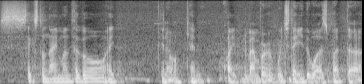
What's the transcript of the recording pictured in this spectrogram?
six to nine months ago. I, you know, can't quite remember which date it was, but uh,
